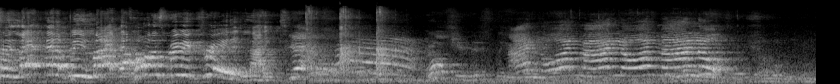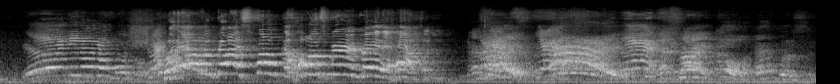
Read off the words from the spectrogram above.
said, let there be light. The Holy Spirit created light. Yes. Walk in this thing. My Lord, my Lord, my Lord. Yeah, you know, no more shut Whatever God spoke, the Holy Spirit made it happen. That's right. Yes. Yes. That's right. Oh, that person.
